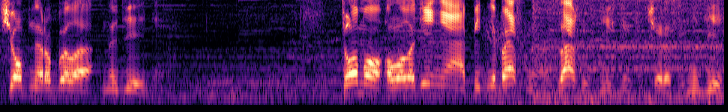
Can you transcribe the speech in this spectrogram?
що б не робила надійня. Тому оволодіння піднебесною завжди здійснюється через недіння.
